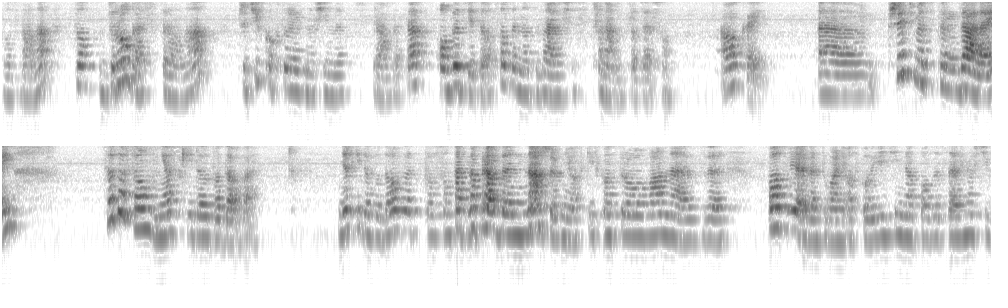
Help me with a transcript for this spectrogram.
pozwana to druga strona, przeciwko której wnosimy sprawę, tak? Obydwie te osoby nazywają się stronami procesu. Okej. E, Przejdźmy z tym dalej. Co to są wnioski dowodowe? Wnioski dowodowe to są tak naprawdę nasze wnioski skonstruowane w pozwie, ewentualnie odpowiedzi na pozew, w zależności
